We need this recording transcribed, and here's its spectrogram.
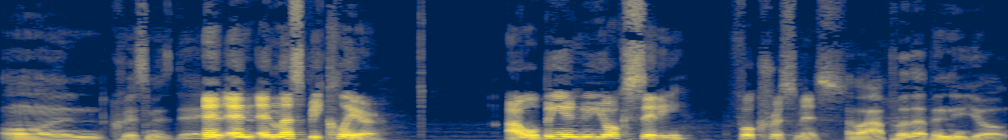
on Christmas Day. And, and and let's be clear, I will be in New York City for Christmas. oh, I pull up in New York.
